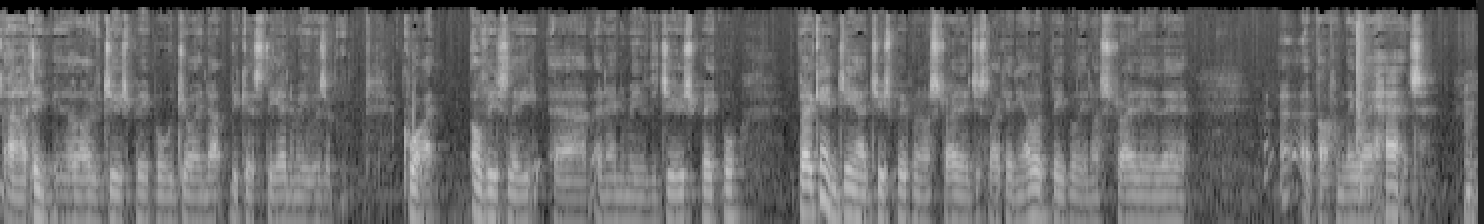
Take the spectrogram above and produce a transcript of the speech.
and I think a lot of Jewish people joined up because the enemy was a, quite obviously uh, an enemy of the Jewish people. But again, you know, Jewish people in Australia, just like any other people in Australia, they're apart from they wear hats. Hmm.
